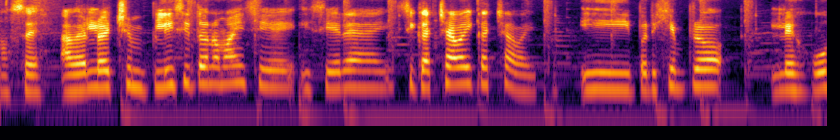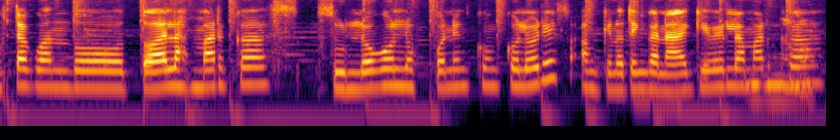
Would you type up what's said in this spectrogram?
no sé, haberlo hecho implícito nomás y si, y si era, si cachaba y cachaba. Y, por ejemplo, ¿les gusta cuando todas las marcas sus logos los ponen con colores, aunque no tenga nada que ver la marca No.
